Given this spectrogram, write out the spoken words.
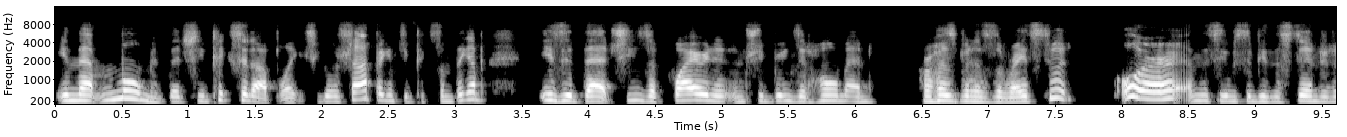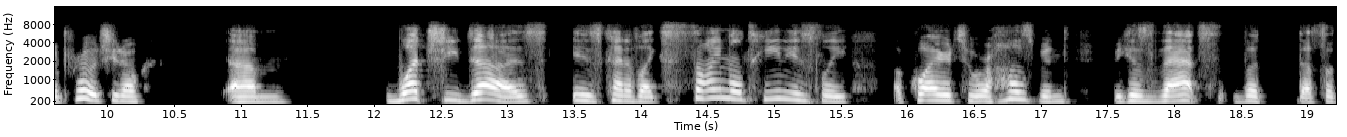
in that moment that she picks it up, like she goes shopping and she picks something up, is it that she's acquired it and she brings it home and her husband has the rights to it? Or, and this seems to be the standard approach, you know, um, what she does is kind of like simultaneously acquired to her husband because that's the that's the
